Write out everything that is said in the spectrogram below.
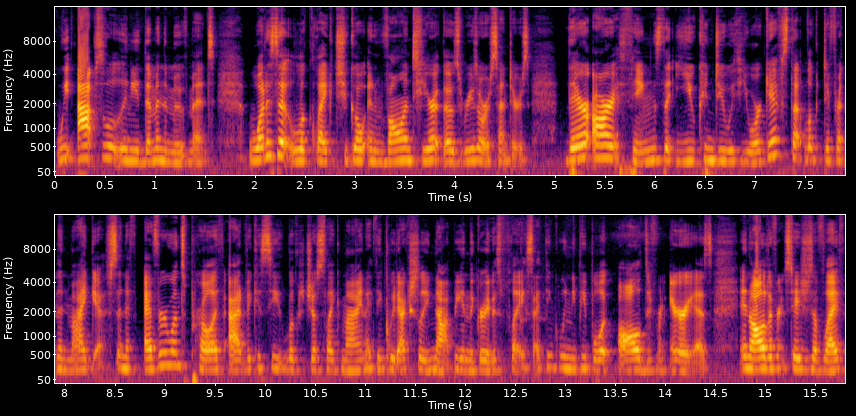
We absolutely need them in the movement. What does it look like to go and volunteer at those resource centers? There are things that you can do with your gifts that look different than my gifts. And if everyone's pro life advocacy looked just like mine, I think we'd actually not be in the greatest place. I think we need people at all different areas, in all different stages of life,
